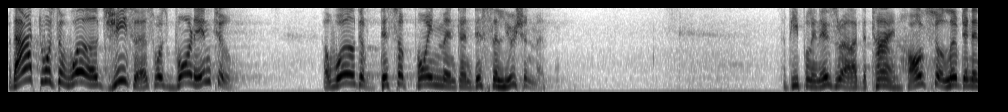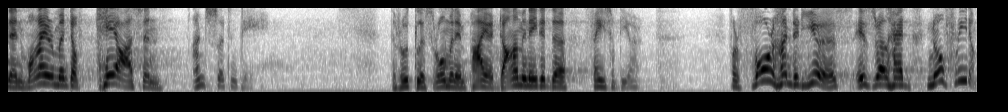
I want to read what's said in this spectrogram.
That was the world Jesus was born into a world of disappointment and disillusionment. The people in Israel at the time also lived in an environment of chaos and uncertainty. The ruthless Roman Empire dominated the face of the earth. For 400 years, Israel had no freedom.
